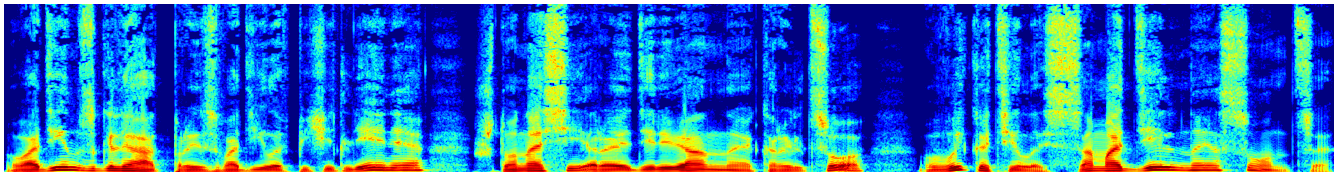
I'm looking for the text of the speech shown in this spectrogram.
в один взгляд производило впечатление, что на серое деревянное крыльцо выкатилось самодельное солнце,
